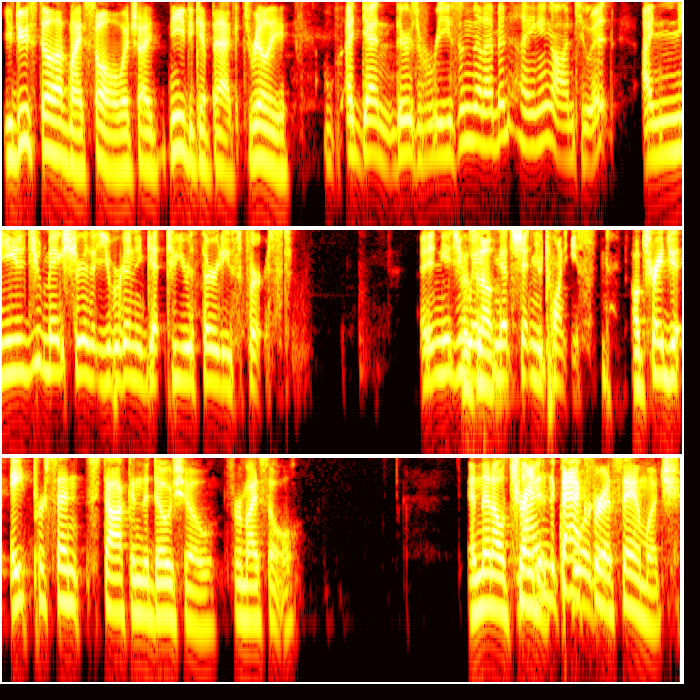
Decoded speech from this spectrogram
you do still have my soul, which I need to get back. It's really Again, there's a reason that I've been hanging on to it. I needed you to make sure that you were going to get to your 30s first. I didn't need you Listen wasting up. that shit in your 20s. I'll trade you 8% stock in the show for my soul. And then I'll trade Nine it back for a sandwich.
